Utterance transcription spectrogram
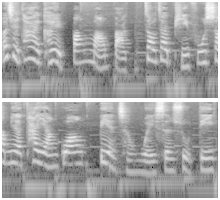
而且它还可以帮忙把照在皮肤上面的太阳光变成维生素 D，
